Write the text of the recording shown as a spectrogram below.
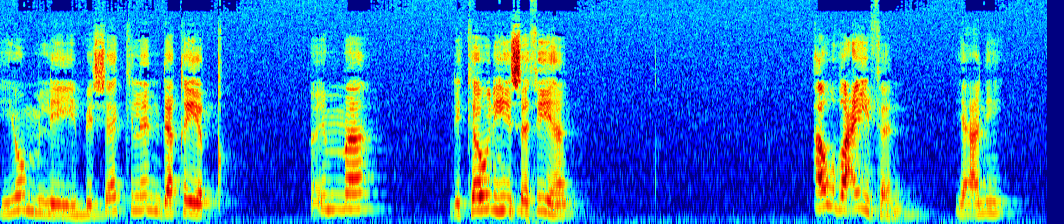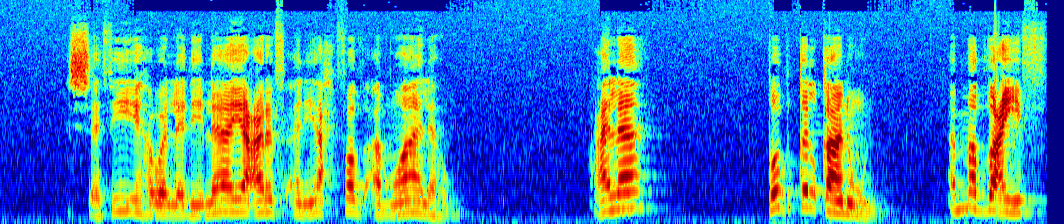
يملي بشكل دقيق إما لكونه سفيها أو ضعيفا. يعني السفيه هو الذي لا يعرف أن يحفظ أمواله على طبق القانون. أما الضعيف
